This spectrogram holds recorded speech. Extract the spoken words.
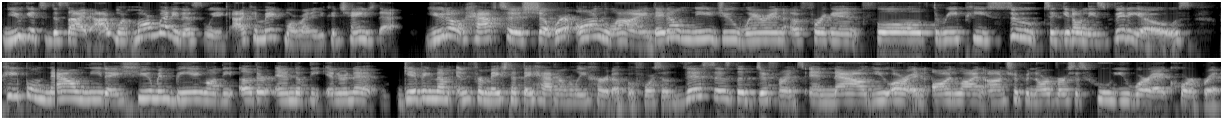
You get to decide, I want more money this week. I can make more money. You can change that you don't have to show we're online. They don't need you wearing a friggin full three-piece suit to get on these videos. People now need a human being on the other end of the internet giving them information that they haven't really heard of before. So this is the difference and now you are an online entrepreneur versus who you were at corporate.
